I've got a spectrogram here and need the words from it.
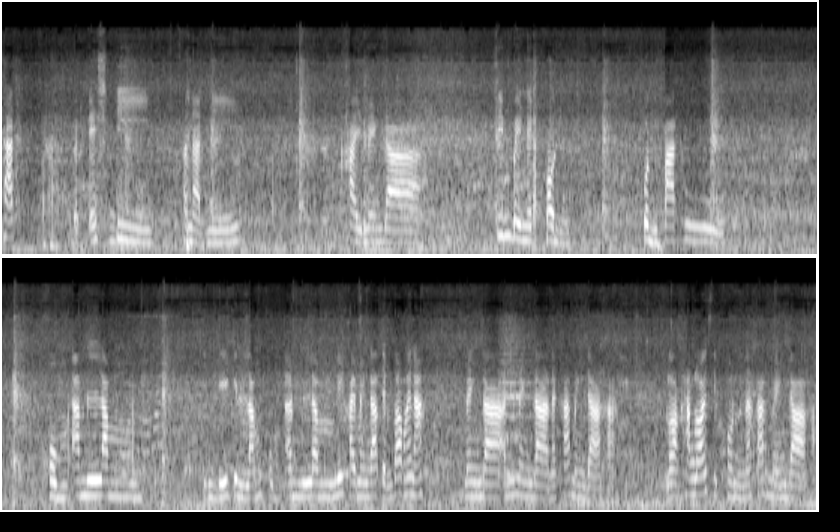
ชัดๆ แบบ HD ขนาดนี้ ไข่แมงดา จิ้มไปในป่น ป่นปลาทู มอำลำกินดีกินล้ำขมอำลำนี่ไข่แมงดาเต็มต้องเลยนะ แมงดา อันนี้แมงดานะคะ แมงดาค่ะรอครั้งร้อยสิบคนนะคะ แมงดาค่ะ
